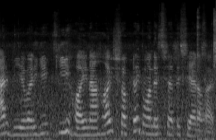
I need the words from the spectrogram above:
আর বিয়ে বাড়ি গিয়ে কি হয়, না হয়, সবটাই তোমাদের সাথে শেয়ার হয়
